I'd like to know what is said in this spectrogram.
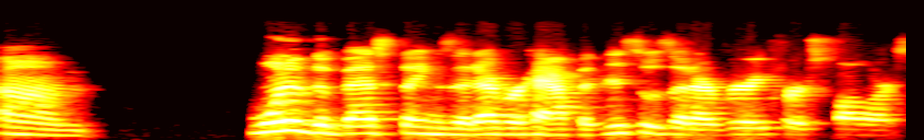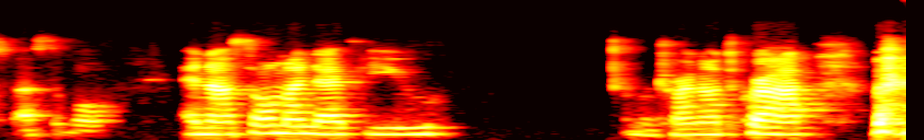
um one of the best things that ever happened. This was at our very first fall arts festival. And i saw my nephew i'm gonna try not to cry but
